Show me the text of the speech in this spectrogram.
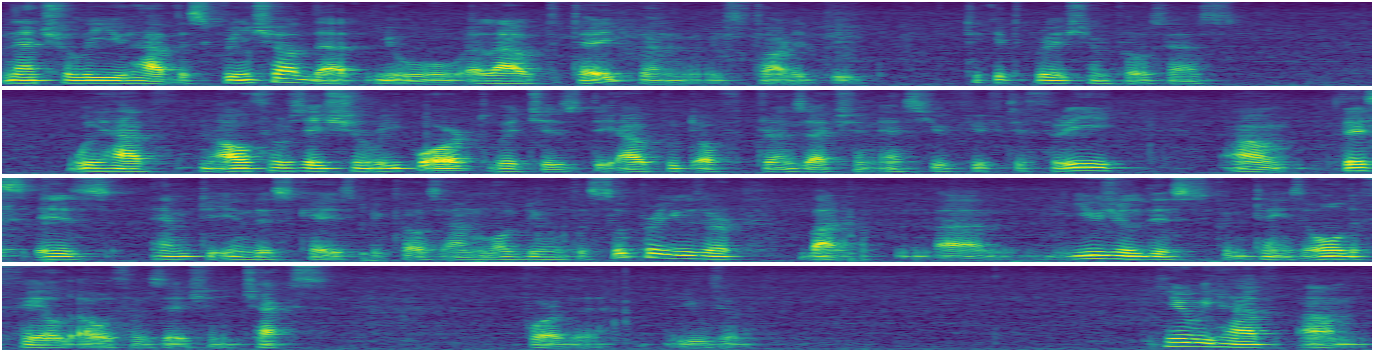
naturally you have the screenshot that you allowed to take when we started the ticket creation process. We have an authorization report, which is the output of transaction SU53. Um, this is empty in this case because I'm logged in with the super user, but um, usually this contains all the failed authorization checks for the user. Here we have um,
